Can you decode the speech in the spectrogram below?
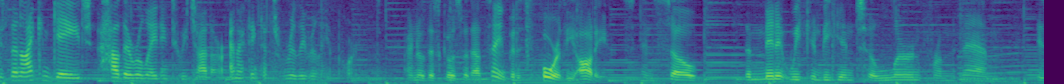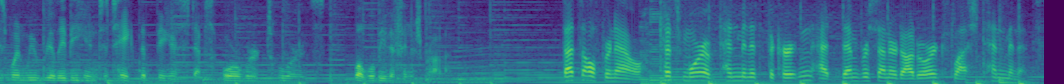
because then I can gauge how they're relating to each other, and I think that's really, really important. I know this goes without saying, but it's for the audience. And so the minute we can begin to learn from them is when we really begin to take the biggest steps forward towards what will be the finished product. That's all for now. Catch more of 10 Minutes to Curtain at denvercenter.org slash 10 minutes.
